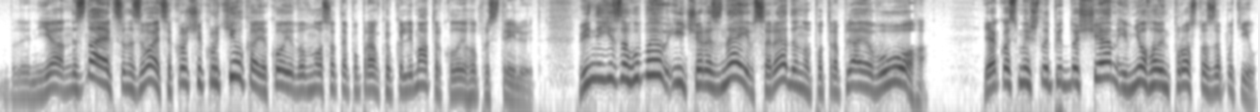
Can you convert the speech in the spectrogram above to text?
Блін, я не знаю, як це називається. Коротше, крутілка, якою ви вносите поправки в каліматор, коли його пристрілюєте. Він її загубив і через неї всередину потрапляє волога. Якось ми йшли під дощем, і в нього він просто запотів.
